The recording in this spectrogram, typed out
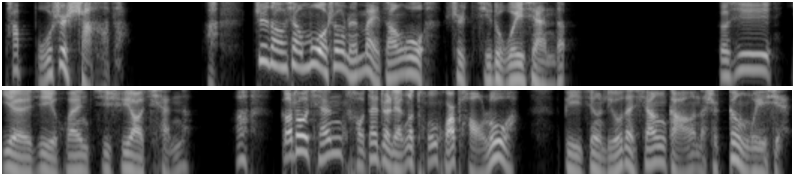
他不是傻子啊，知道向陌生人卖赃物是极度危险的。可惜叶继欢急需要钱呢。啊，搞到钱好带着两个同伙跑路啊！毕竟留在香港那是更危险，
